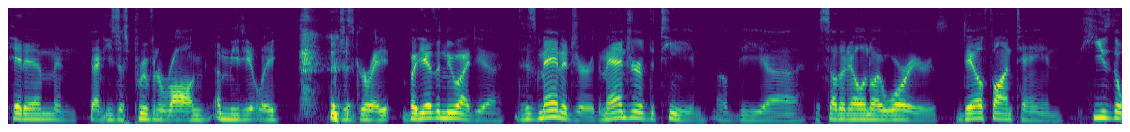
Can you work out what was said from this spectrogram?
hit him, and then he's just proven wrong immediately, which is great. But he has a new idea. His manager, the manager of the team of the uh, the Southern Illinois Warriors, Dale Fontaine, he's the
